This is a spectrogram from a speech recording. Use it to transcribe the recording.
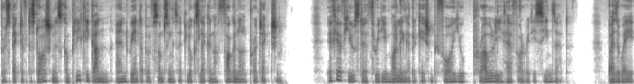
perspective distortion is completely gone and we end up with something that looks like an orthogonal projection. If you have used a 3D modeling application before, you probably have already seen that. By the way,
